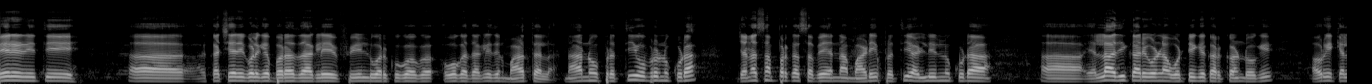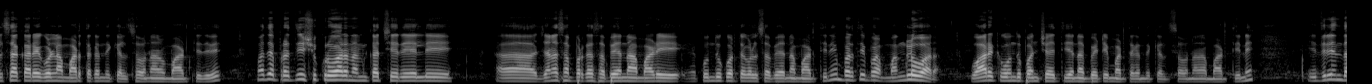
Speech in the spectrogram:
ಬೇರೆ ರೀತಿ ಕಚೇರಿಗಳಿಗೆ ಬರೋದಾಗಲಿ ಫೀಲ್ಡ್ ವರ್ಕ್ಗೆ ಹೋಗೋ, ಹೋಗೋದಾಗಲಿ ಇದನ್ನು ಮಾಡ್ತಾ ಇಲ್ಲ. ನಾನು ಪ್ರತಿಯೊಬ್ಬರನ್ನು ಕೂಡ ಜನಸಂಪರ್ಕ ಸಭೆಯನ್ನು ಮಾಡಿ ಪ್ರತಿ ಹಳ್ಳಿಲೂ ಕೂಡ ಎಲ್ಲ ಅಧಿಕಾರಿಗಳನ್ನ ಒಟ್ಟಿಗೆ ಕರ್ಕೊಂಡೋಗಿ ಅವ್ರಿಗೆ ಕೆಲಸ ಕಾರ್ಯಗಳನ್ನ ಮಾಡ್ತಕ್ಕಂಥ ಕೆಲಸವನ್ನು ನಾವು ಮಾಡ್ತಿದ್ವಿ ಮತ್ತು ಪ್ರತಿ ಶುಕ್ರವಾರ ನನ್ನ ಕಚೇರಿಯಲ್ಲಿ ಜನಸಂಪರ್ಕ ಸಭೆಯನ್ನು ಮಾಡಿ ಕುಂದುಕೊರತೆಗಳ ಸಭೆಯನ್ನು ಮಾಡ್ತೀನಿ. ಪ್ರತಿ ಪ, ಮಂಗಳವಾರ ವಾರಕ್ಕೆ ಒಂದು ಪಂಚಾಯತಿಯನ್ನು ಭೇಟಿ ಮಾಡ್ತಕ್ಕಂಥ ಕೆಲಸವನ್ನು ನಾನು ಮಾಡ್ತೀನಿ. ಇದರಿಂದ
